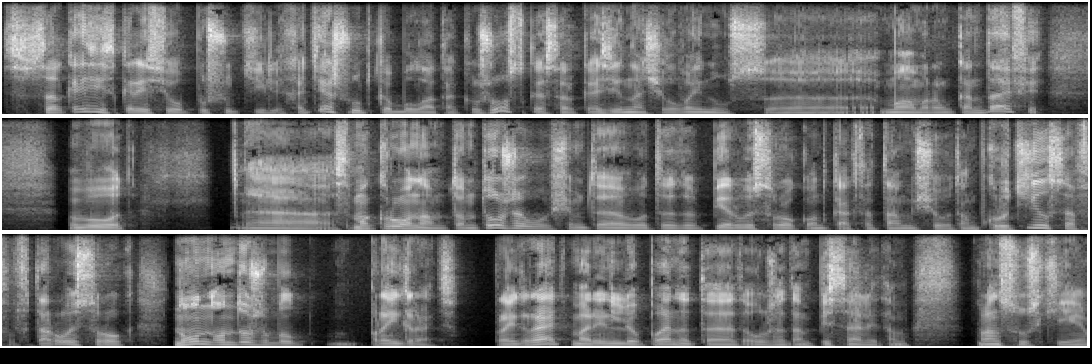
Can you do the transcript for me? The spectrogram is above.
Саркози, скорее всего, пошутили. Хотя шутка была так жесткая. Саркози начал войну с э, Мамаром Кандафи. Вот. Э, с Макроном там тоже, в общем-то, вот этот первый срок, он как-то там еще там крутился, второй срок. Но он, он должен был проиграть. Проиграть Марин Ле Пен, это, это уже там писали там французские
